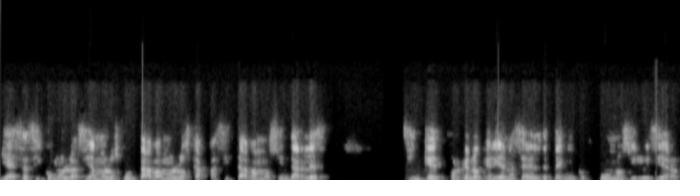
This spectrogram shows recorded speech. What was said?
Y es así como lo hacíamos, los juntábamos, los capacitábamos sin darles, sin que, porque no querían hacer el de técnico, unos sí lo hicieron,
